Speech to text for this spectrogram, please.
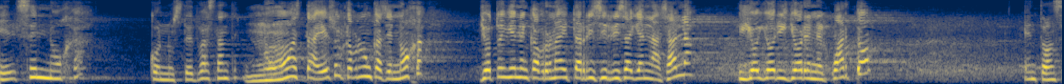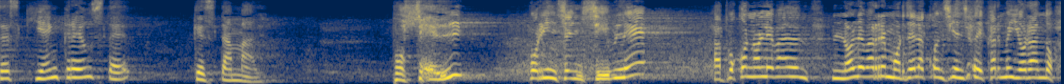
¿Él se enoja con usted bastante? No, hasta eso, el cabrón nunca se enoja. Yo estoy bien encabronada y está risa y risa allá en la sala. Y yo lloro y lloro en el cuarto. Entonces, ¿quién cree usted que está mal? Pues él, por insensible. ¿A poco no le va, no le va a remorder la conciencia dejarme llorando?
